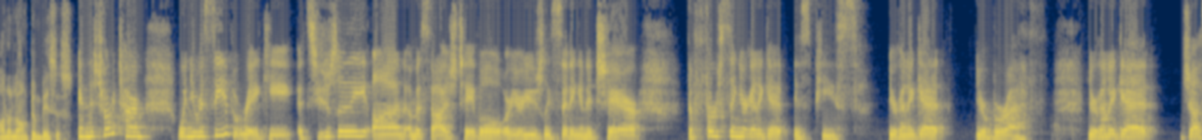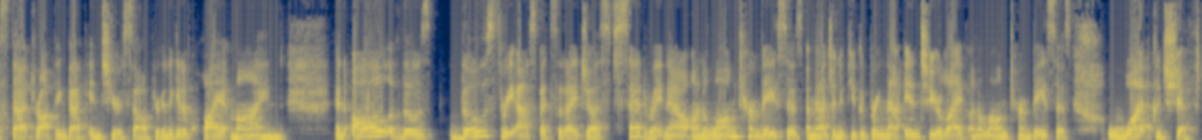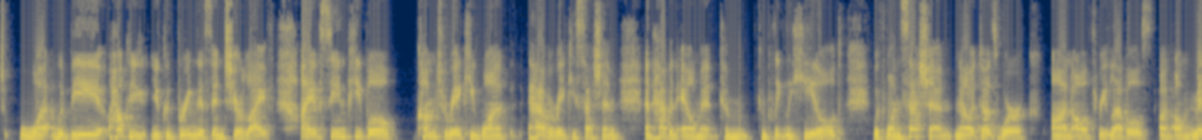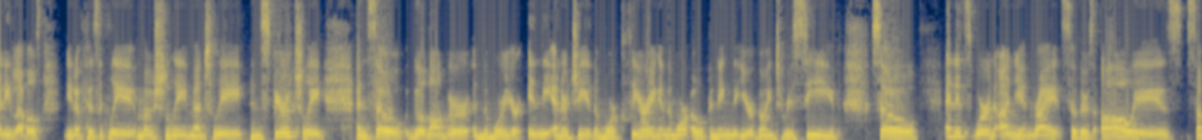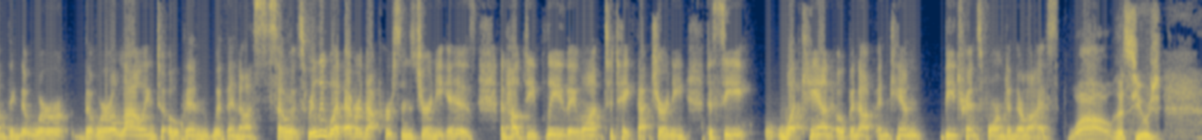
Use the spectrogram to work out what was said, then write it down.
on a long term basis? In the short term, when you receive Reiki, it's usually on a massage table or you're usually sitting in a chair. The first thing you're going to get is peace you're going to get your breath. You're going to get just that dropping back into yourself. You're going to get a quiet mind. And all of those those three aspects that I just said right now on a long term basis, imagine if you could bring that into your life on a long term basis. What could shift? What would be, how could you, you could bring this into your life? I have seen people come to Reiki, want have a Reiki session, and have an ailment com- completely healed with one session. Now it does work on all three levels, on, on many levels, you know, physically, emotionally, mentally, and spiritually. And so the longer and the more you're in the energy, the more clearing and the more opening that you're going to receive. So and it's we're an onion right? So there's always something that we're that we're allowing to open within us. So it's really whatever that person's journey is and how deeply they want to take that journey to see what can open up and can be transformed in their lives. Wow, that's huge.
